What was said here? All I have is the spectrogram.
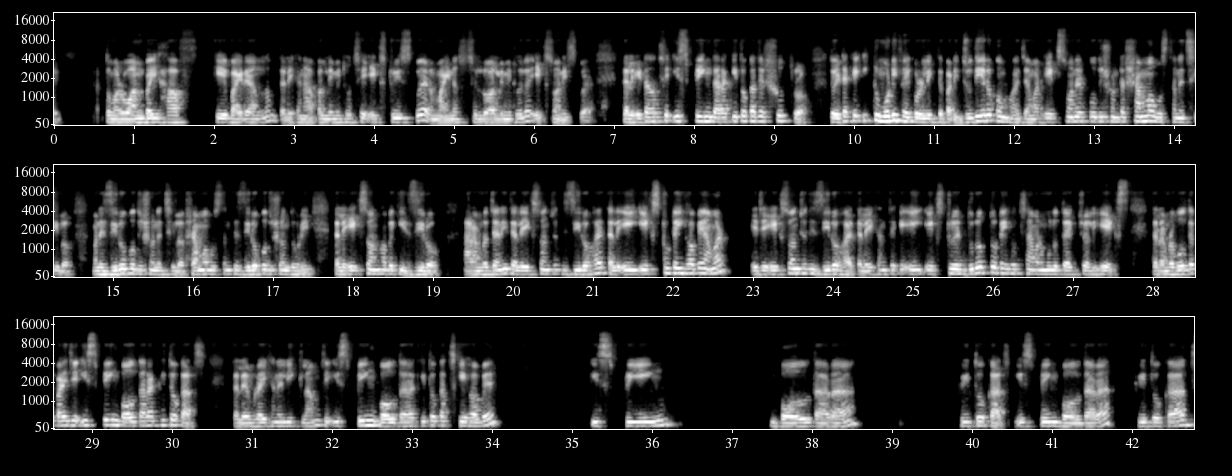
তোমার ওয়ান বাই হাফ কে বাইরে আনলাম, তাহলে এখানে আপার লিমিট হচ্ছে এক্স টু স্কোয়ার মাইনাস হচ্ছে লোয়ার লিমিট হলো এক্স ওয়ান স্কোয়ার তাহলে এটা হচ্ছে স্প্রিং দ্বারা কৃত কাজের সূত্র, তো এটাকে একটু মডিফাই করে লিখতে পারি। যদি এরকম হয় যে আমার এক্স ওয়ানের পজিশনটা সাম্য অবস্থানে ছিল মানে জিরো পজিশনে ছিল সাম্য অবস্থানকে জিরো পজিশন ধরি, তাহলে এক্স ওয়ান হবে কি জিরো আর আমরা জানি তাহলে এক্স ওয়ান যদি জিরো হয়, তাহলে এই এক্স টুটাই হবে আমার এই যে এক্স ওয়ান যদি জিরো হয়, তাহলে এখান থেকে এই এক্স টু এর দূরত্বটাই হচ্ছে আমার মূলত অ্যাকচুয়ালি এক্স তাহলে আমরা বলতে পারি যে স্প্রিং বল দ্বারা কৃত কাজ তাহলে আমরা এখানে লিখলাম যে স্প্রিং বল দ্বারা কৃত কাজ কি হবে? স্প্রিং বল দ্বারা কৃত কাজ স্প্রিং বল দ্বারা কৃত কাজ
